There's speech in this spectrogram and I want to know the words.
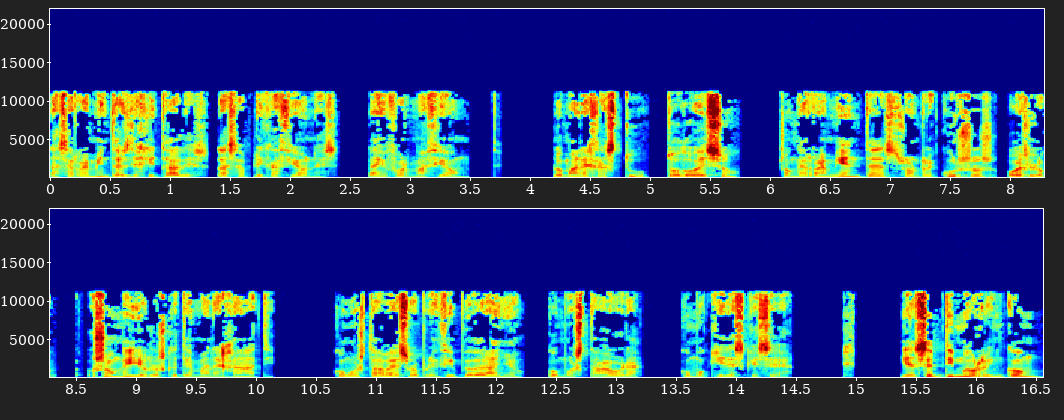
las herramientas digitales, las aplicaciones, la información. ¿Lo manejas tú todo eso? ¿Son herramientas, son recursos o es lo, son ellos los que te manejan a ti? ¿Cómo estaba eso al principio del año? ¿Cómo está ahora? ¿Cómo quieres que sea? Y el séptimo rincón,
